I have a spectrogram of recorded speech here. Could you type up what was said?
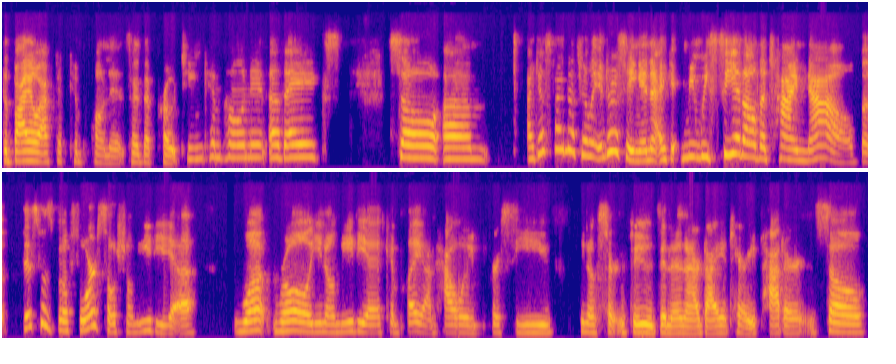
the bioactive components or the protein component of eggs. So um, i just find that's really interesting. And I, I mean we see it all the time now but this was before social media. What role you know media can play on how we perceive you know certain foods and in our dietary patterns. So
